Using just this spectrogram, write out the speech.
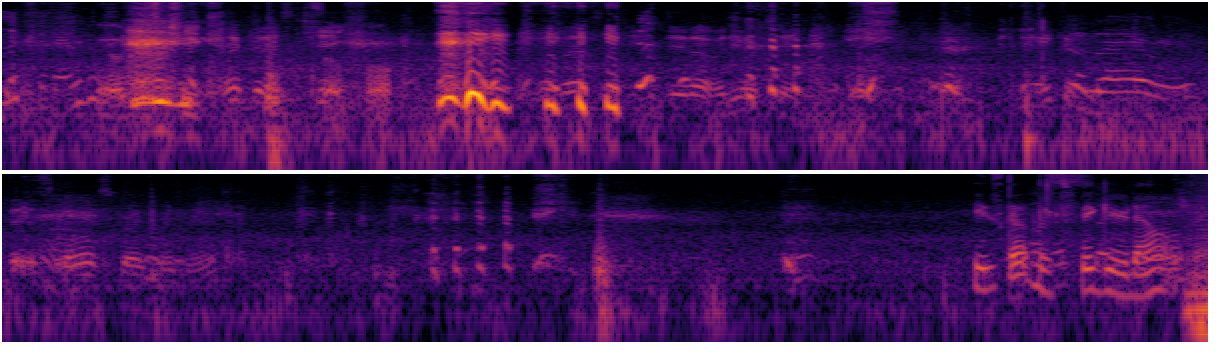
Look at him. Look at his cheek. Look at his cheek. He's got this figured out, man.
